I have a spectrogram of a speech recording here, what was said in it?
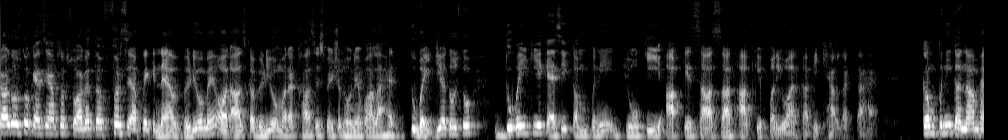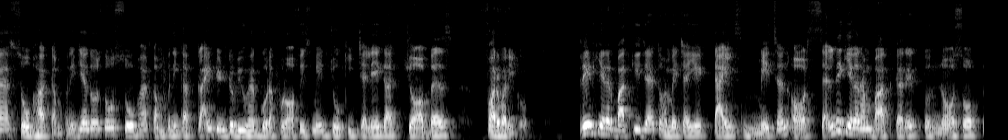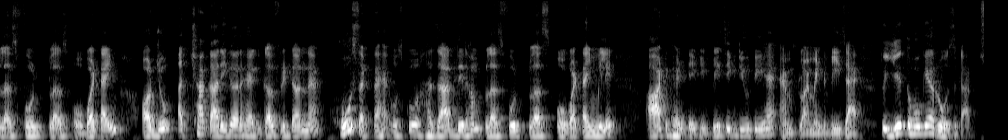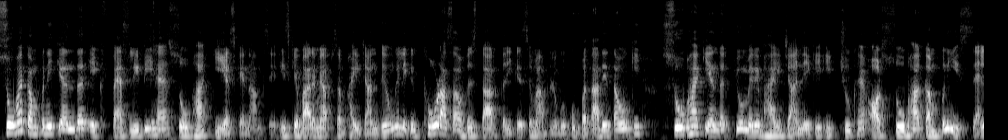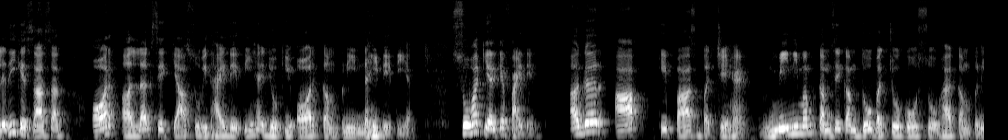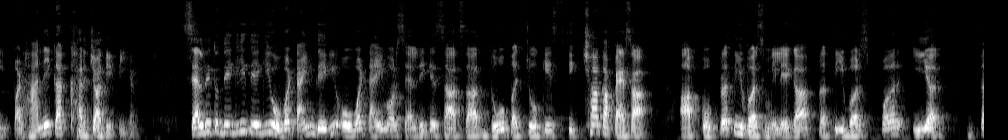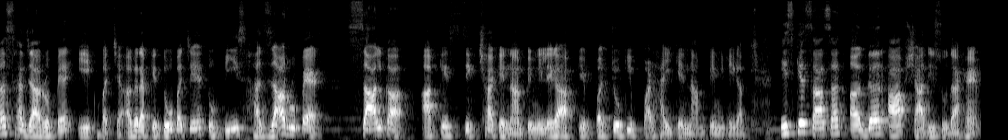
नमस्कार दोस्तों, कैसे हैं आप सब? स्वागत है फिर से आपके एक नया वीडियो में। और आज का वीडियो हमारा खास स्पेशल होने वाला है दुबई। जी हाँ दोस्तों, दुबई की एक ऐसी कंपनी जो कि आपके साथ साथ आपके परिवार का भी ख्याल रखता है। कंपनी का नाम है शोभा कंपनी। जी हाँ दोस्तों, शोभा कंपनी का क्लाइंट इंटरव्यू है गोरखपुर ऑफ़िस में, जो कि चलेगा चौबीस फरवरी को। ट्रेड की अगर बात की जाए तो हमें चाहिए टाइल्स मेचन और सैलरी की अगर हम बात करें तो 900 plus food plus overtime और जो अच्छा कारीगर है, गल्फ रिटर्न है हो सकता है उसको हज़ार दिरहम plus food plus overtime मिले। आठ घंटे की बेसिक ड्यूटी है, एम्प्लॉयमेंट वीज़ा है। तो ये तो हो गया रोज़गार। शोभा कंपनी के अंदर एक फैसिलिटी है शोभा केयर्स के नाम से। इसके बारे में आप सब भाई जानते होंगे, लेकिन थोड़ा सा विस्तार तरीके से मैं आप लोगों को बता देता हूँ कि शोभा के अंदर क्यों मेरे भाई जाने के इच्छुक हैं और शोभा कंपनी सैलरी के साथ साथ और अलग से क्या सुविधाएँ देती हैं जो कि और कंपनी नहीं देती है। शोभा केयर के फ़ायदे। अगर आपके पास बच्चे हैं मिनिमम कम से कम दो बच्चों को शोभा कंपनी पढ़ाने का खर्चा देती है। सैलरी तो देगी ही देगी ओवर टाइम देगी ओवर टाइम और सैलरी के साथ साथ दो बच्चों के शिक्षा का पैसा आपको प्रति वर्ष मिलेगा। प्रति वर्ष पर ईयर दस हज़ार रुपए एक बच्चा। अगर आपके दो बच्चे हैं तो बीस हज़ार रुपये साल का आपके शिक्षा के नाम पे मिलेगा, आपके बच्चों की पढ़ाई के नाम पे मिलेगा। इसके साथ साथ अगर आप शादीशुदा हैं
